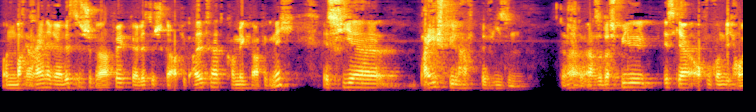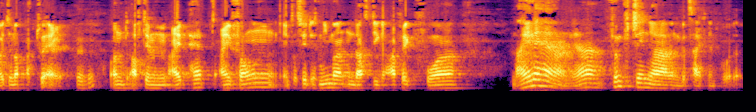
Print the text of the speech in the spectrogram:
und mach ja. keine realistische Grafik. Realistische Grafik altert, Comic-Grafik nicht, ist hier beispielhaft bewiesen. Ja, also das Spiel ist ja offenkundig heute noch aktuell. Mhm. Und auf dem iPad, iPhone interessiert es niemanden, dass die Grafik vor, meine Herren, ja, 15 Jahren gezeichnet wurde.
